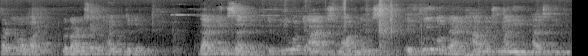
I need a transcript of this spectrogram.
per kilowatt regardless of the time of the day. That being said, if we look at smog days, if we look at how much money has been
